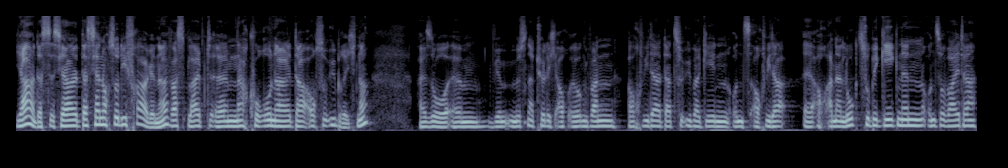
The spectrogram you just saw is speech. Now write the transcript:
Ja, das ist ja, das ist ja noch so die Frage, ne? Was bleibt ähm, nach Corona da auch so übrig, ne? Also ähm, wir müssen natürlich auch irgendwann auch wieder dazu übergehen, uns auch wieder äh, auch analog zu begegnen und so weiter.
